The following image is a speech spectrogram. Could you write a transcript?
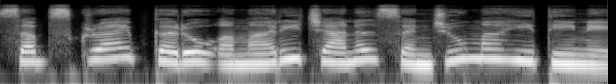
સબસ્ક્રાઇબ કરો અમારી ચેનલ સંજુ માહિતીને.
